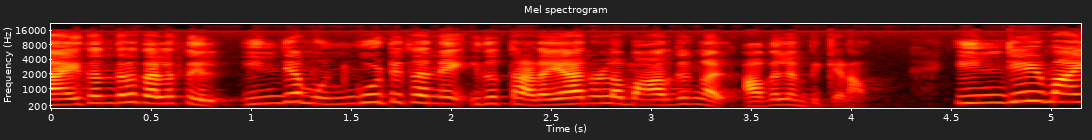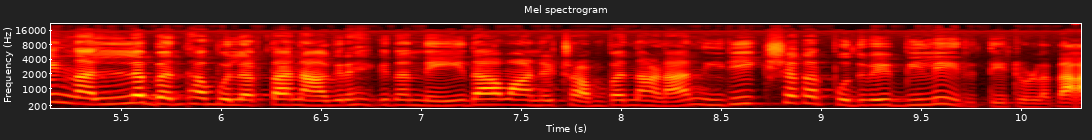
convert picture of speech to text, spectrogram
നയതന്ത്ര തലത്തിൽ ഇന്ത്യ മുൻകൂട്ടി തന്നെ ഇത് തടയാനുള്ള മാർഗങ്ങൾ അവലംബിക്കണം. ഇന്ത്യയുമായി നല്ല ബന്ധം പുലർത്താൻ ആഗ്രഹിക്കുന്ന നേതാവാണ് ട്രംപ് എന്നാണ് നിരീക്ഷകർ പൊതുവെ വിലയിരുത്തിയിട്ടുള്ളത്.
